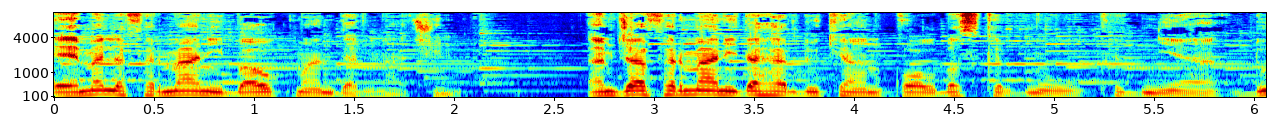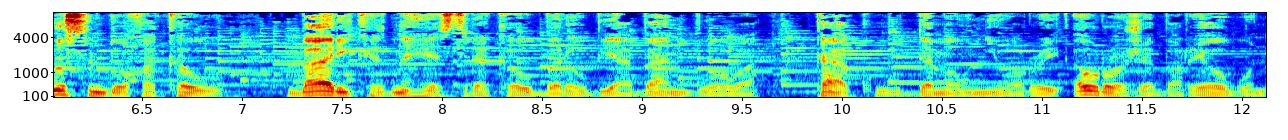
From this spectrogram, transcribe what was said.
ئێمە لە فەرمانی باوکمان دەرناچین ئەمجا فەرمانی دە هەردووکیان قۆڵبەس کردن و کردنیە دوو سندۆقەکە و باری کردنە هێسترەکە و بەرەو بیابان بووەوە تاکو و دەمە و نیوەڕۆی ئەو ڕۆژە بەڕێوە بوون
